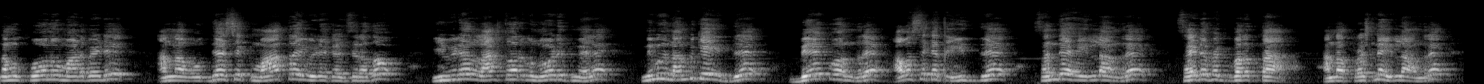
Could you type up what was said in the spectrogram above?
ನಮಗೆ ಫೋನು ಮಾಡಬೇಡಿ. ಅನ್ನೋ ಉದ್ದೇಶಕ್ಕೆ ಮಾತ್ರ ಈ ವಿಡಿಯೋ ಕಳಿಸಿರೋದು. ಈ ವಿಡಿಯೋ ಲಾಸ್ಟ್ವರೆಗೂ ನೋಡಿದ ಮೇಲೆ ನಿಮಗೆ ನಂಬಿಕೆ ಇದ್ದರೆ ಬೇಕು ಅಂದ್ರೆ, ಅವಶ್ಯಕತೆ ಇದ್ದರೆ ಸಂದೇಹ ಇಲ್ಲ ಅಂದ್ರೆ ಸೈಡ್ ಎಫೆಕ್ಟ್ ಬರುತ್ತಾ ಅನ್ನೋ ಪ್ರಶ್ನೆ ಇಲ್ಲ ಅಂದ್ರೆ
